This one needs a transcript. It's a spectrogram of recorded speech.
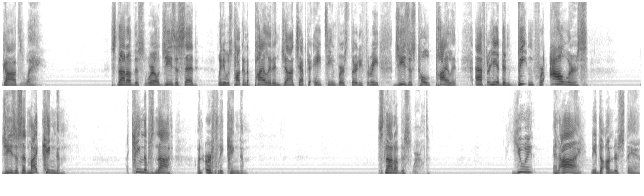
God's way. It's not of this world. Jesus said when he was talking to Pilate in John chapter 18, verse 33, Jesus told Pilate after he had been beaten for hours, Jesus said, My kingdom, my kingdom's not an earthly kingdom. It's not of this world. You and I need to understand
